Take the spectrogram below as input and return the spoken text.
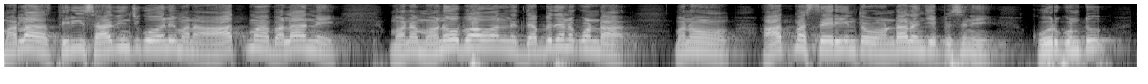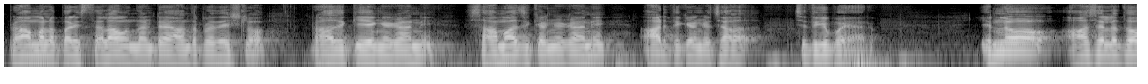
మరలా తిరిగి సాధించుకోవాలి. మన ఆత్మ బలాన్ని మన మనోభావాలని దెబ్బతినకుండా మనం ఆత్మస్థైర్యంతో ఉండాలని చెప్పేసి కోరుకుంటూ బ్రాహ్మణుల పరిస్థితి ఎలా ఉందంటే ఆంధ్రప్రదేశ్లో రాజకీయంగా కానీ సామాజికంగా కానీ ఆర్థికంగా చాలా చితికిపోయారు. ఎన్నో ఆశలతో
